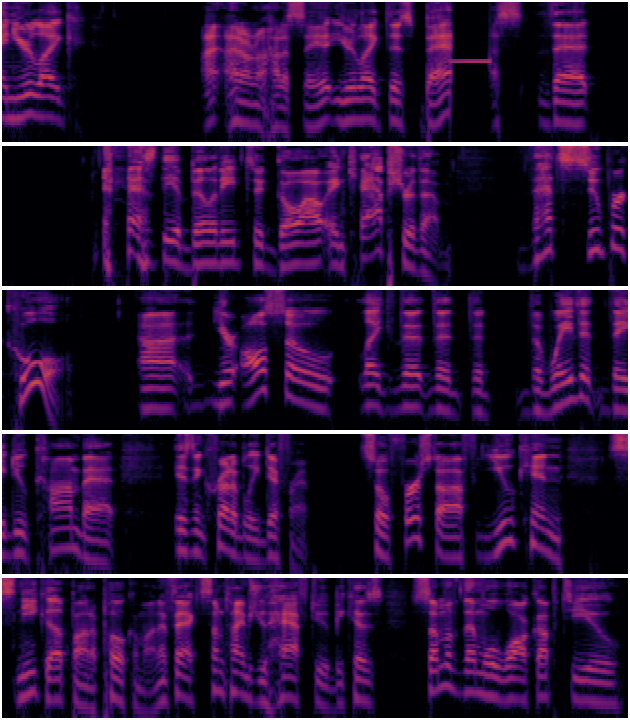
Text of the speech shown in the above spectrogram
and you're like, I, I don't know how to say it. You're like this badass that has the ability to go out and capture them. That's super cool. Uh, you're also like the, the the the way that they do combat is incredibly different. So first off, you can sneak up on a Pokemon. In fact, sometimes you have to because some of them will walk up to you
